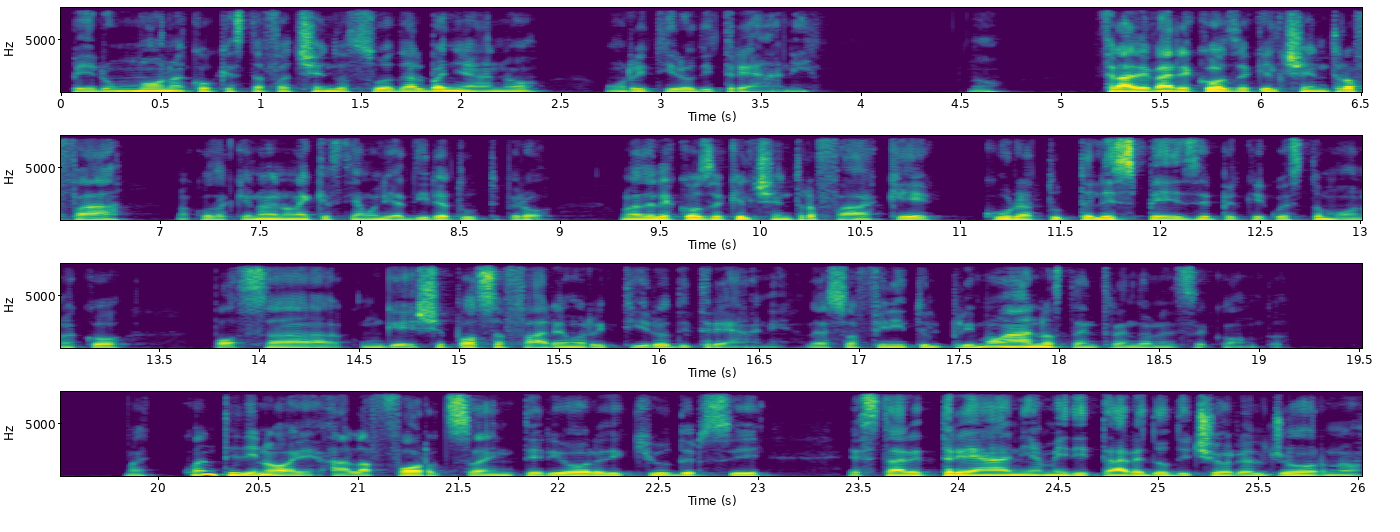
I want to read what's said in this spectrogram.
per un monaco che sta facendo su ad Albagnano un ritiro di tre anni. No? Fra le varie cose che il centro fa, una cosa che noi non è che stiamo lì a dire a tutti, però una delle cose che il centro fa è che cura tutte le spese perché questo monaco possa, con Geshe, possa fare un ritiro di tre anni. Adesso ha finito il primo anno, sta entrando nel secondo. Ma quanti di noi ha la forza interiore di chiudersi e stare tre anni a meditare 12 ore al giorno?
